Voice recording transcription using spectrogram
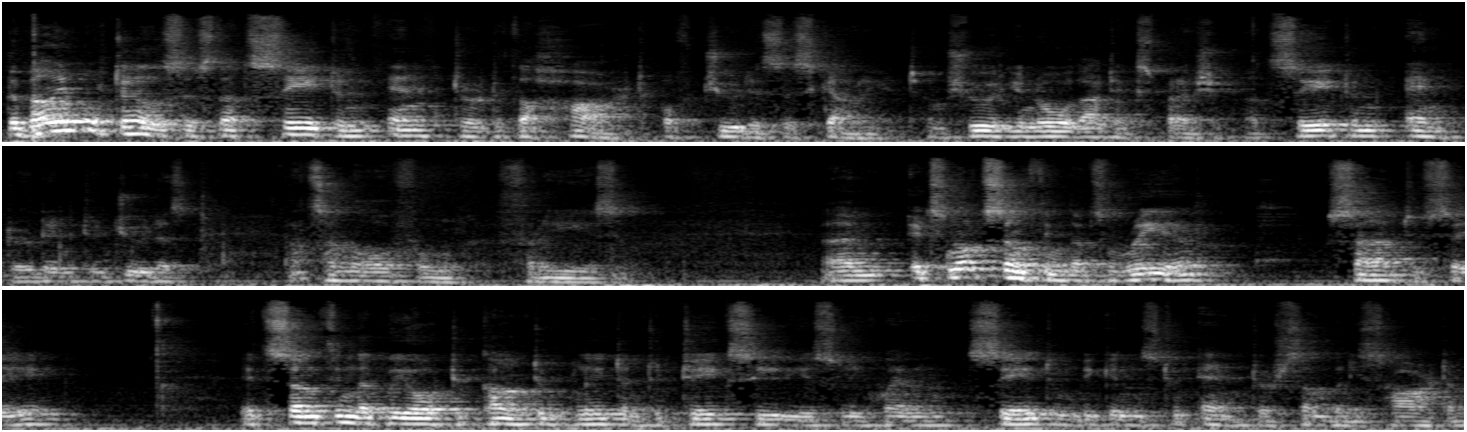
The Bible tells us that Satan entered the heart of Judas Iscariot. I'm sure you know that expression, that Satan entered into Judas. That's an awful phrase. Um, it's not something that's rare, sad to say. It's something that we ought to contemplate and to take seriously when Satan begins to enter somebody's heart and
